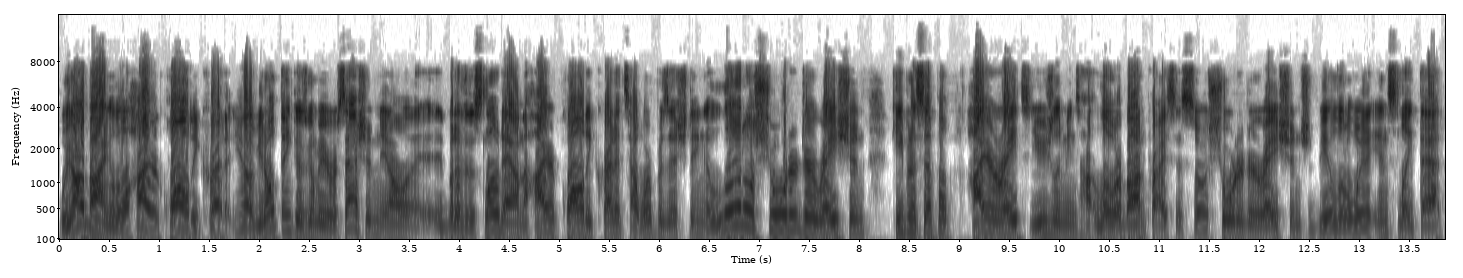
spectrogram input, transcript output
we are buying a little higher quality credit. You know, if you don't think there's going to be a recession, you know, but if there's a slowdown, the higher quality credits, how we're positioning, a little shorter duration, keeping it simple, higher rates usually means lower bond prices, so a shorter duration should be a little way to insulate that,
